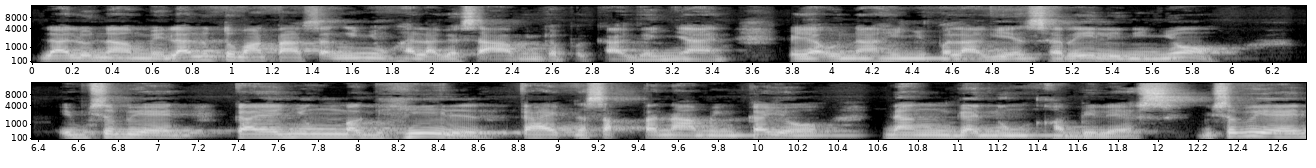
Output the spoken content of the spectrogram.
Lalo namin, lalo tumataas ang inyong halaga sa amin kapag kaganyan. Kaya unahin niyo palagi ang sarili ninyo Ibig sabihin, kaya niyong mag-heal kahit nasaktan namin kayo ng ganong kabilis. Ibig sabihin,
